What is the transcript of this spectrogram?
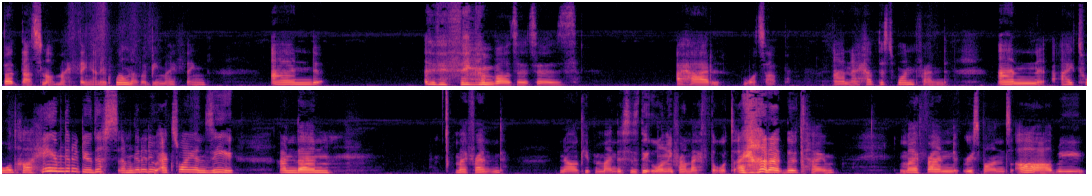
But that's not my thing, and it will never be my thing. And the thing about it is, I had WhatsApp and I had this one friend and I told her, hey, I'm gonna do this, I'm gonna do X, Y, and Z. And then my friend, now keep in mind, this is the only friend I thought I had at the time. My friend responds, oh, I'll be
